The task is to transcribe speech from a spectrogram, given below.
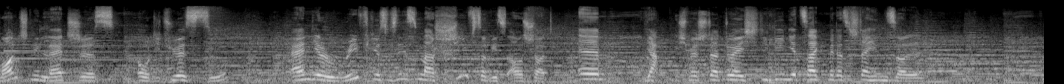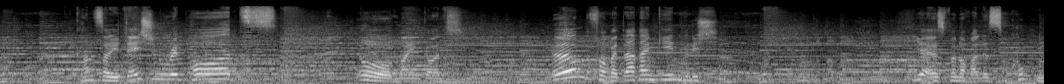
Monchly Ledges. Oh, die Tür ist zu. And your refuse. Es ist immer schief, so wie es ausschaut. Ähm, ja, ich möchte da durch. Die Linie zeigt mir, dass ich da hin soll. Consolidation Reports. Oh mein Gott. Ähm, bevor wir da reingehen, will ich hier erstmal noch alles gucken.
